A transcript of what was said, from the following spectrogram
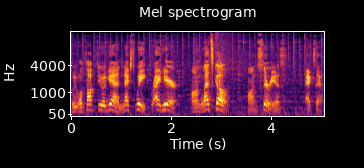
We will talk to you again next week right here on Let's Go on Sirius XM.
